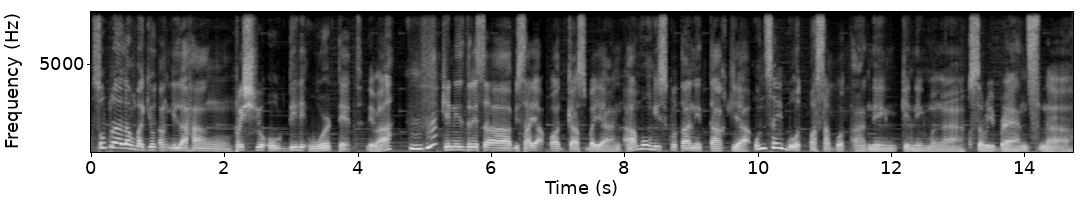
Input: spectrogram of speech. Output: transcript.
sobra lang ba gyud ang ilahang presyo o dili worth it, di ba? Mhm. Kini diri sa Bisaya Podcast bayan, among hiskutan ni Takya unsay buot pasabot aning kining mga luxury brands na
